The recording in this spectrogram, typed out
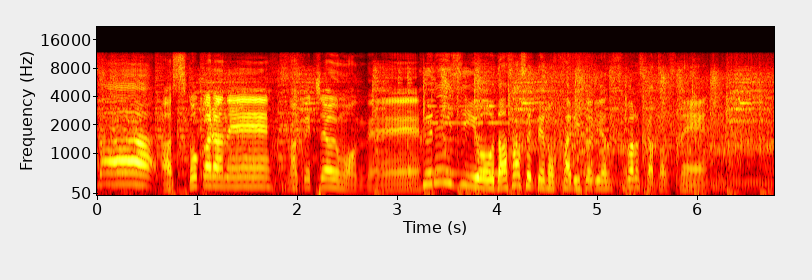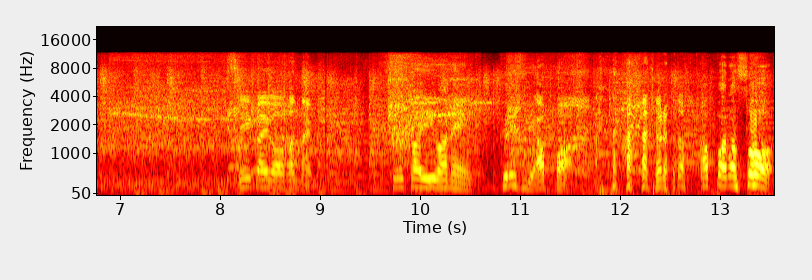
さあ。ーあそこからね負けちゃうもんね。クレイジーを出させての刈り取りは素晴らしかったですね正解が分かんないもん。正解はねクレイジーでアッパー。なるほど。アッパーラスト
